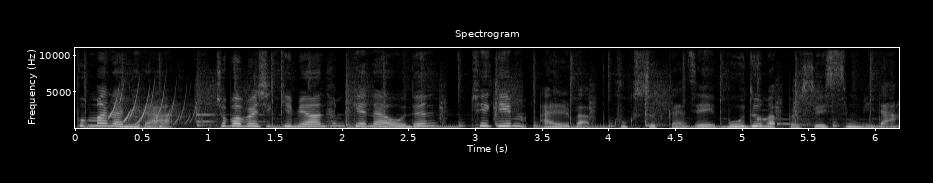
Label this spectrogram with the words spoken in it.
뿐만 아니라 초밥을 시키면 함께 나오는 튀김, 알밥, 국수까지 모두 맛볼 수 있습니다.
